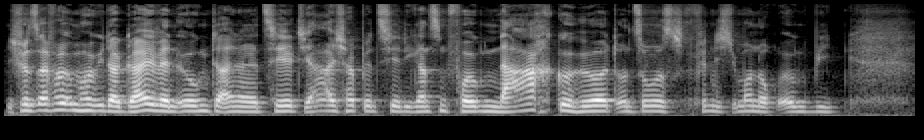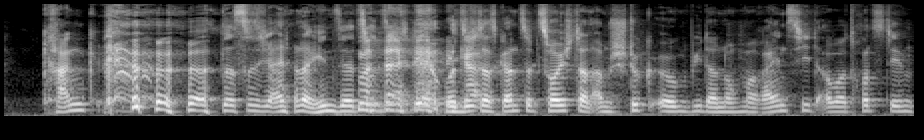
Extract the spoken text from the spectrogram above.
ich finde es einfach immer wieder geil, wenn irgendeiner erzählt, ja, ich habe jetzt hier die ganzen Folgen nachgehört und so. Das finde ich immer noch irgendwie krank, dass sich einer da hinsetzt und, sich, und sich, das ganze Zeug dann am Stück irgendwie dann nochmal reinzieht. Aber trotzdem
